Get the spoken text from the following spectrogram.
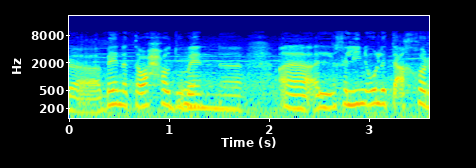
آه، بين التوحد وبين خليني أقول التأخر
